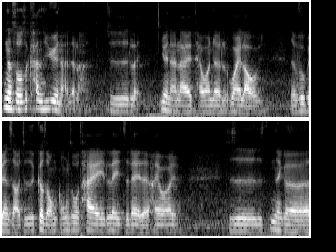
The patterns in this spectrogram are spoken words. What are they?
那时候是看越南的啦，就是来越南来台湾的外劳人数变少，就是各种工作太累之类的，还有就是那个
